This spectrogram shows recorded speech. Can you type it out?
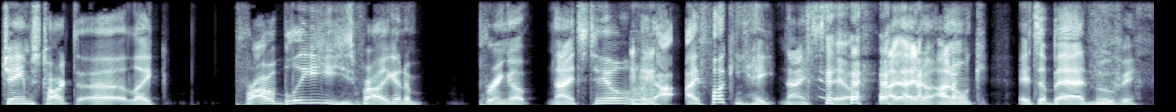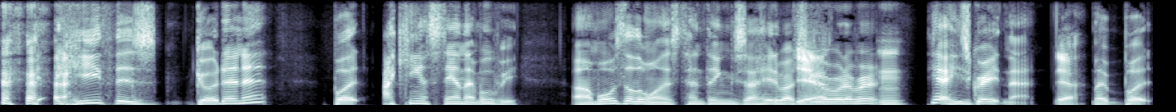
James talked uh, like probably he's probably gonna bring up Knight's Tale. Like, Mhm. I, I fucking hate Knight's Tale. I, I don't. I don't. It's a bad movie. Heath is good in it, but I can't stand that movie. Um, what was the other one? It's Ten Things I Hate About Yeah. You or whatever. Mm. Yeah, he's great in that. Yeah. Like, but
